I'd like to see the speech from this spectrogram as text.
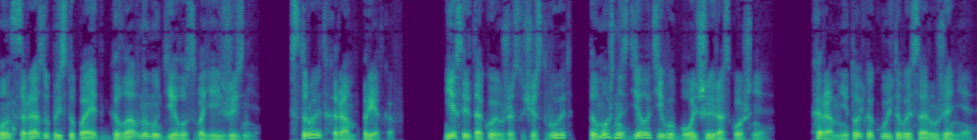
он сразу приступает к главному делу своей жизни строит храм предков. Если такой уже существует, то можно сделать его больше и роскошнее. Храм не только культовое сооружение.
